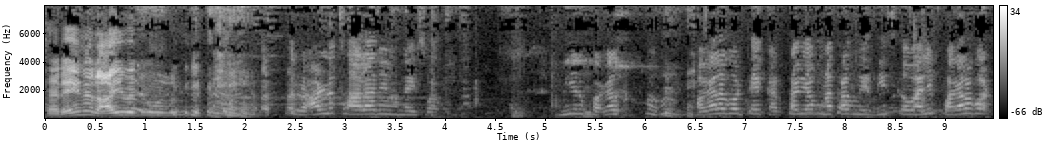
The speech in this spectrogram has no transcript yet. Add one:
సరైన రాయి ముందు. రాళ్ళు చాలానే ఉన్నాయి స్వామి. మీరు పగల పగలగొట్టే కర్తవ్యం మాత్రం మీరు తీసుకోవాలి. పగలగొట్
